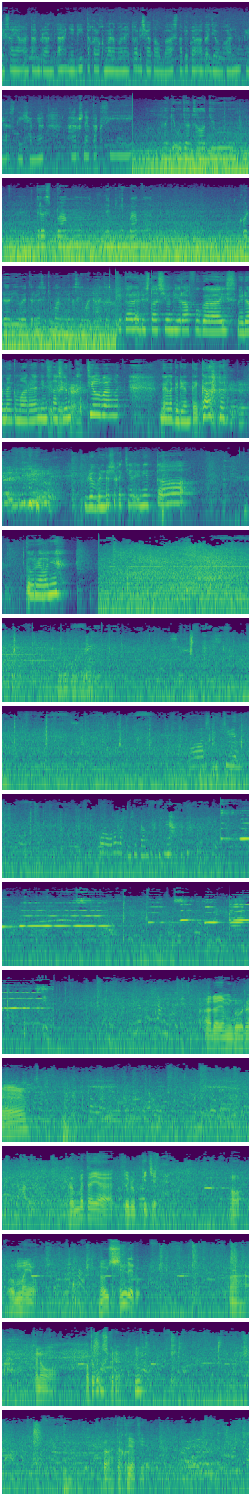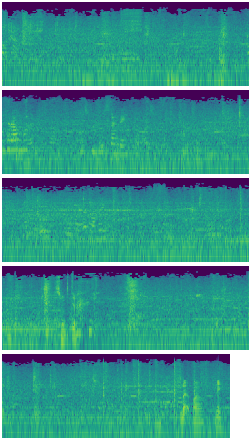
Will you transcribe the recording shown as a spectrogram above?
desa yang antah berantah. Jadi kita kalau ke mana-mana itu ada shuttle bus tapi kalau yang agak jauhan kayak stationnya harus naik taksi. Lagi hujan salju terus banget dan dingin banget. Kalau dari weathernya sih cuma minus 5 derajat. Kita ada di stasiun Hirafu guys. Beda main kemarin. Ini stasiun TK. kecil banget. Gak lah gedean TK Bener-bener sekecil ini toh Tuh relnya Oh, cincin. Kok orang-orang masih bisa cantik gitu ya? Ada ayam goreng. バとロッケチあお前よおい死んでるあああの男ですくれうんあたこ焼きたらんぼ standing. Sempit banget. Mbak Pau, nih.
